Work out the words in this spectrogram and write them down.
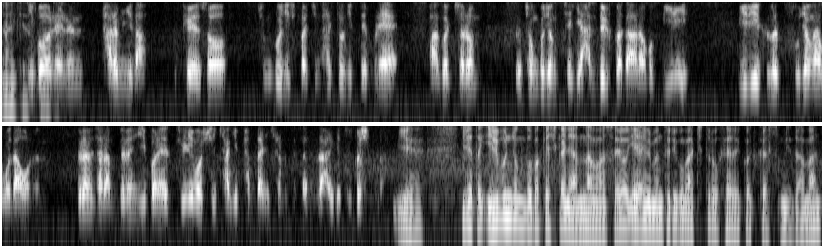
알겠습니다. 이번에는 다릅니다. 국회에서 충분히 뒷받침 할 거기 때문에 과거처럼 그 정부 정책이 안 될 거다라고 미리 미리 그걸 부정하고 나오는 그런 사람들은 이번에 틀림없이 자기 판단이 잘못됐다는 걸 알게 될 것입니다. 예. 이제 딱 1분 정도밖에 시간이 안 남아서요. 이 예. 질문 드리고 마치도록 해야 될 것 같습니다만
